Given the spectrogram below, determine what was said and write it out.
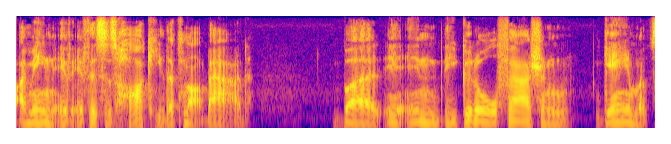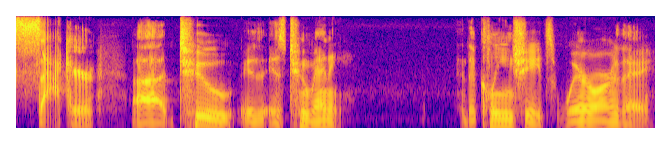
I mean, if, if this is hockey, that's not bad. But in, in the good old fashioned game of soccer, uh, two is, is too many. The clean sheets, where are they?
